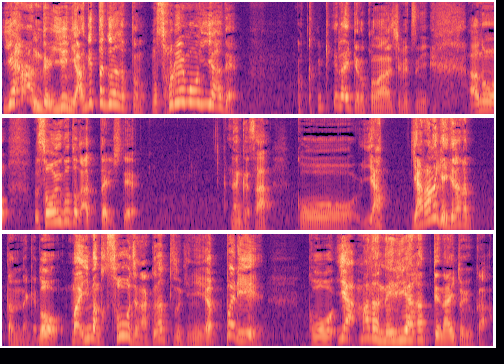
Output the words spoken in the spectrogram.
嫌なんだよ、家にあげたくなかったの。もうそれも嫌で。関係ないけど、この話別に。あの、そういうことがあったりして、なんかさ、こう、や、やらなきゃいけなかった。ったんだけど、まあ今そうじゃなくなった時に、やっぱり、こう、いや、まだ練り上がってないというか、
